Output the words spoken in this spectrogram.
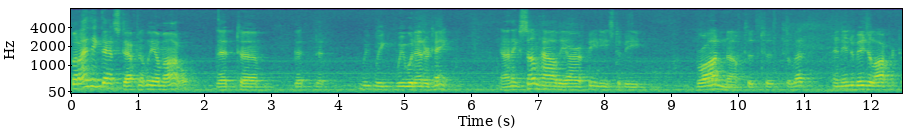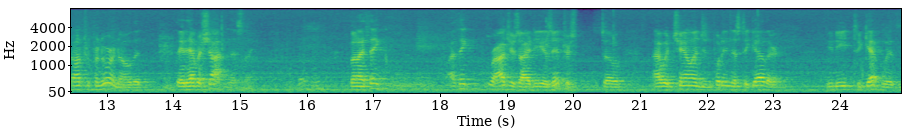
But I think that's definitely a model that, um, that, that we, we we would entertain. And I think somehow the RFP needs to be broad enough to, to, to let an individual oppor- entrepreneur know that they'd have a shot in this thing. But I think, I think Roger's idea is interesting, so I would challenge in putting this together, you need to get with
